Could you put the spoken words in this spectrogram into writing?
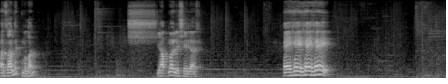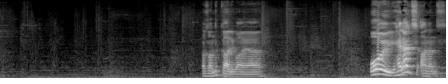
Kazandık mı lan? Şşş, yapma öyle şeyler. Hey hey hey hey. Kazandık galiba ya. Oy helal ananız.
